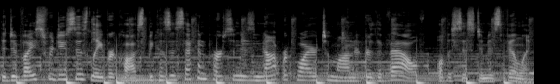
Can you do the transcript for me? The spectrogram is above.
The device reduces labor costs because a second person is not required to monitor the valve while the system is filling.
